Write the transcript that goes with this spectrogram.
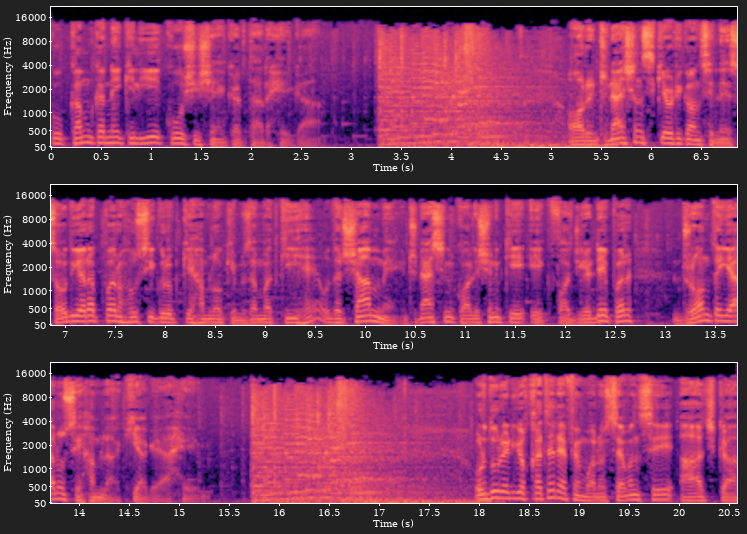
को कम करने के लिए कोशिशें करता रहेगा। और इंटरनेशनल सिक्योरिटी काउंसिल ने सऊदी अरब पर हूसी ग्रुप के हमलों की मजम्मत की है। उधर शाम में इंटरनेशनल कॉलिशन के एक फौजी अड्डे पर ड्रोन तैयारों से हमला किया गया है। Urdu radio Qatar F M one seven से आज का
